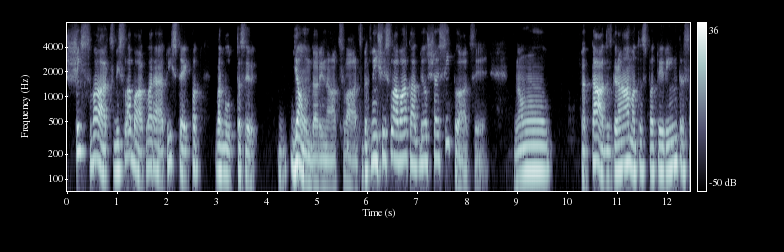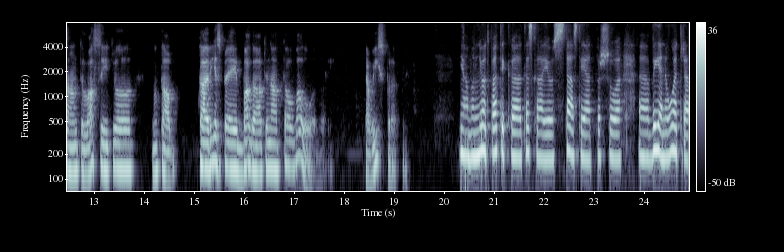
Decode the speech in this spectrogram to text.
šis vārds vislabāk varētu izteikt, pat varbūt tas ir jaundarināts vārds, bet viņš vislabāk atbilst šai situācijai. Nu, tādas grāmatas pat ir interesanti lasīt, jo nu, tā, tā ir iespēja bagātināt tavu valodu, tavu izpratni. Jā, man ļoti patika tas, kā jūs stāstījāt par šo viena otra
